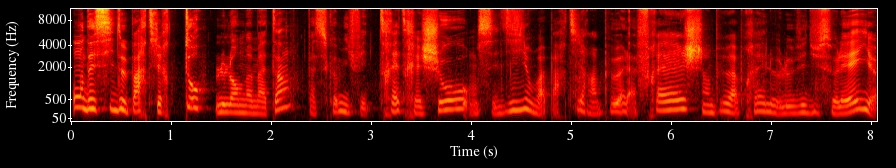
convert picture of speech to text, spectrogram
On décide de partir tôt le lendemain matin, parce que comme il fait très très chaud, on s'est dit on va partir un peu à la fraîche, un peu après le lever du soleil.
